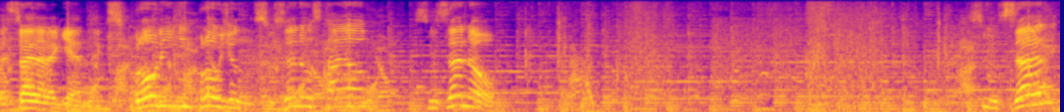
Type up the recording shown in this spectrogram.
Let's try that again. Exploding implosion, Susano style, Susano. Suzanne?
